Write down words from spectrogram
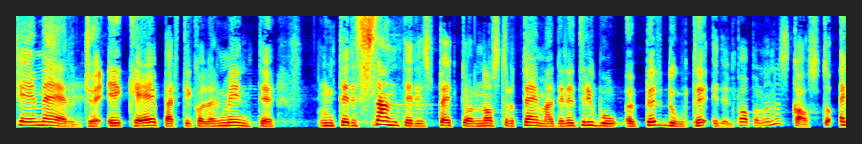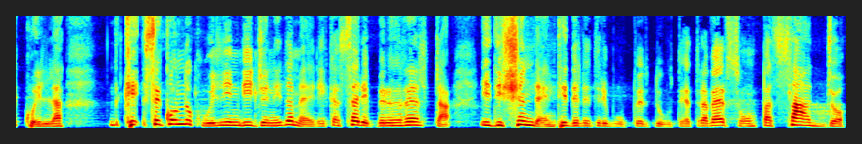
che emerge e che è particolarmente interessante rispetto al nostro tema delle tribù eh, perdute e del popolo nascosto è quella che, secondo cui gli indigeni d'America sarebbero in realtà i discendenti delle tribù perdute. Attraverso un passaggio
